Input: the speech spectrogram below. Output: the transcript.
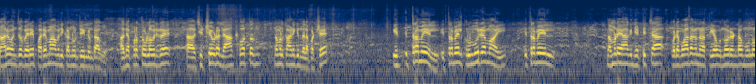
നാലോ അഞ്ചോ പേരെ പരമാവധി കണ്ണൂർ ജയിലിലുണ്ടാകും അതിനപ്പുറത്തുള്ളവരുടെ ശിക്ഷയുടെ ലാഘവത്വം നമ്മൾ കാണിക്കുന്നില്ല. പക്ഷേ ഇത്രമേൽ ഇത്രമേൽ ക്രൂരമായി ഇത്രമേൽ നമ്മുടെ ആകെ ഞെട്ടിച്ച കൊലപാതകം നടത്തിയ ഒന്നോ രണ്ടോ മൂന്നോ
